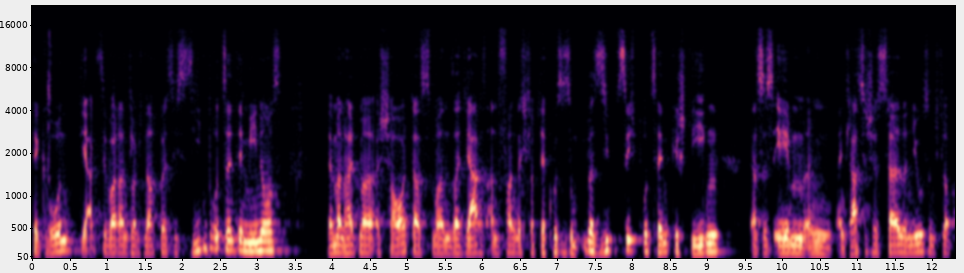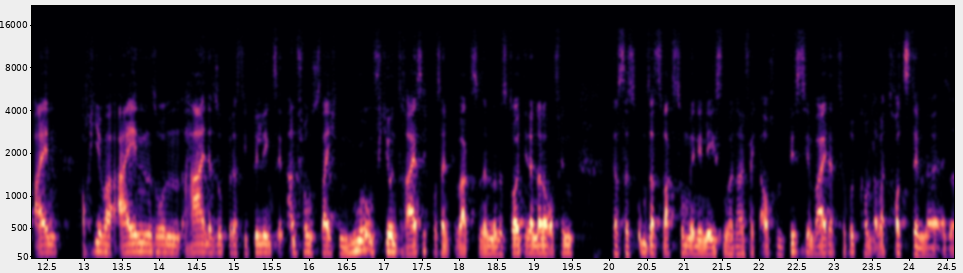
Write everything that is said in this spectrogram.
der Grund, die Aktie war dann, glaube ich, nachweislich sieben Prozent im Minus. Wenn man halt mal schaut, dass man seit Jahresanfang, ich glaube, der Kurs ist um über 70 Prozent gestiegen. Das ist eben ähm, ein klassisches Sell the News und ich glaube, ein, auch hier war ein so ein Haar in der Suppe, dass die Billings in Anführungszeichen nur um 34 Prozent gewachsen sind und das deutet dann darauf hin, dass das Umsatzwachstum in den nächsten Quartalen vielleicht auch ein bisschen weiter zurückkommt, aber trotzdem, äh, also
